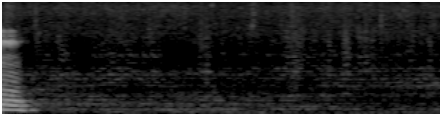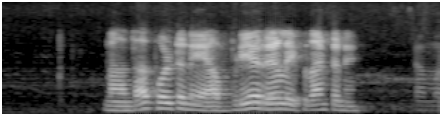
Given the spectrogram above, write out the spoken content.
ம். நான் தான் சொல்லிட்டேனே அப்படியே ரியல் லைஃப் தான்ட்டேனே. ஆமா.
